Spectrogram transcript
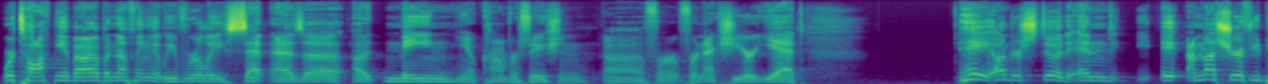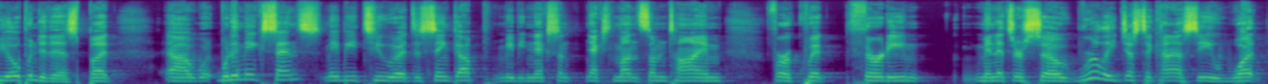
we're talking about it, but nothing that we've really set as a, a main you know conversation uh, for for next year yet. Hey, understood. And it, I'm not sure if you'd be open to this, but uh, would it make sense maybe to uh, to sync up maybe next next month sometime for a quick 30 minutes or so, really just to kind of see what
